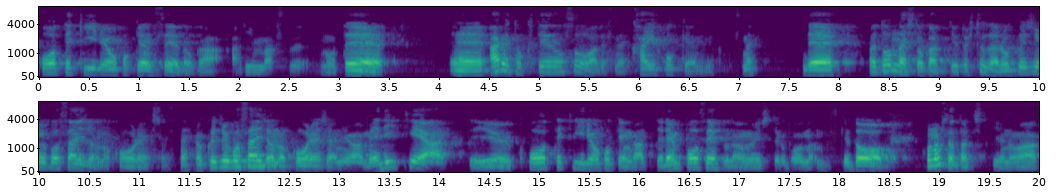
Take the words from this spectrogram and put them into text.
公的医療保険制度がありますので、えー、ある特定の層はですね、皆保険なんですね。で、どんな人かっていうと、一つは65歳以上の高齢者ですね。65歳以上の高齢者にはメディケアっていう公的医療保険があって、連邦政府が運営しているものなんですけど、この人たちっていうのは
